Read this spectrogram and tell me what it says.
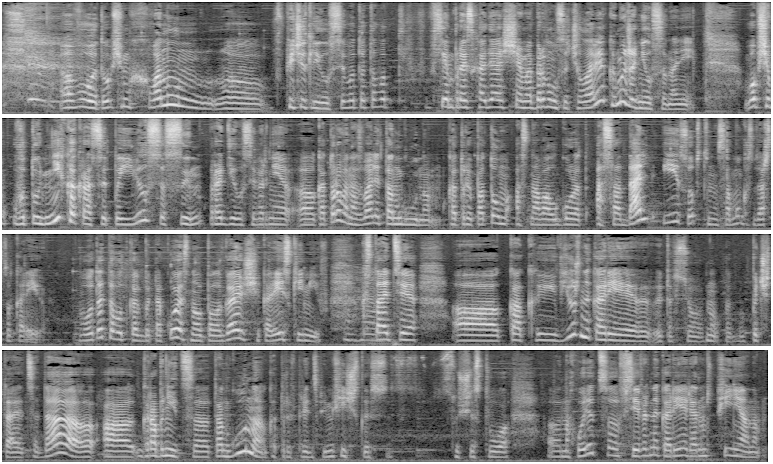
А Вот, в общем, Хванун э, впечатлился вот это вот всем происходящим, обернулся человеком и женился на ней. В общем, вот у них как раз и появился сын, родился, вернее, э, которого назвали Тангуном, который потом основал город Асадаль и, собственно, само государство Корею. Вот это вот как бы такой основополагающий корейский миф. Кстати, а, как и в Южной Корее это все, ну, как бы почитается, да, а гробница Тангуна, который, в принципе, мифическое существо, а, находится в Северной Корее рядом с Пхеньяном.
